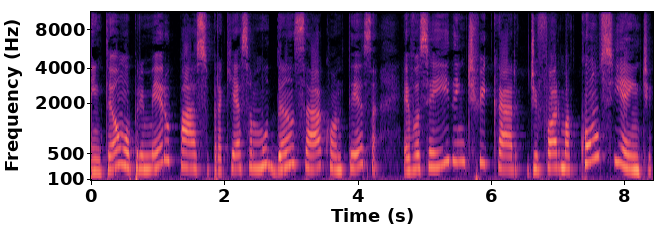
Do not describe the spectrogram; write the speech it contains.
Então, o primeiro passo para que essa mudança aconteça é você identificar de forma consciente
